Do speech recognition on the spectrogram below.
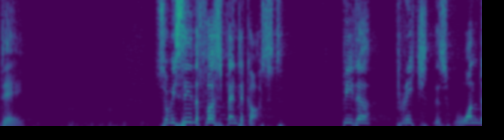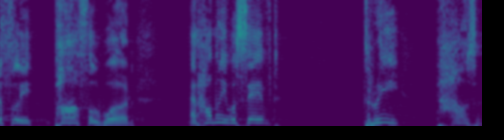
day. So we see the first Pentecost. Peter preached this wonderfully powerful word, and how many were saved? 3,000.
